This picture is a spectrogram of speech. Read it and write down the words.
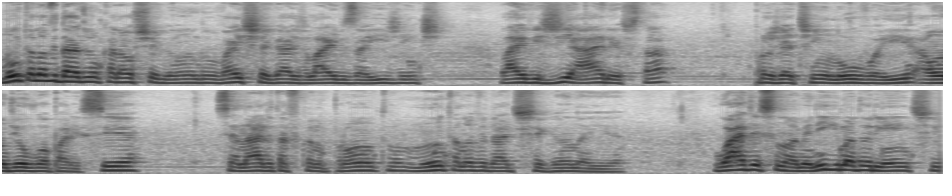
Muita novidade no canal chegando. Vai chegar as lives aí, gente. Lives diárias, tá? Projetinho novo aí, aonde eu vou aparecer. O cenário tá ficando pronto. Muita novidade chegando aí. Guarde esse nome, Enigma do Oriente,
